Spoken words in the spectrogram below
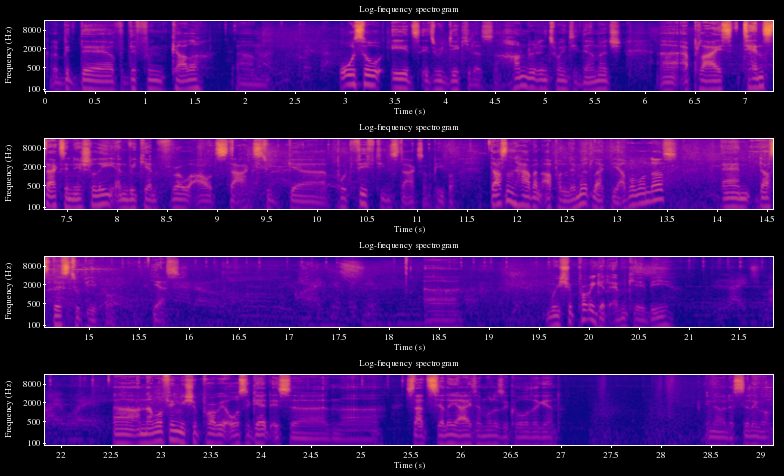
got a bit there of a different color. Um, also, it's it's ridiculous. 120 damage, uh, applies 10 stacks initially, and we can throw out stacks to uh, put 15 stacks on people. Doesn't have an upper limit like the other one does, and does this to people. Yes. Uh, we should probably get MKB. Uh, another thing we should probably also get is, uh, an, uh, is that silly item. What is it called again? You know, the silly one.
